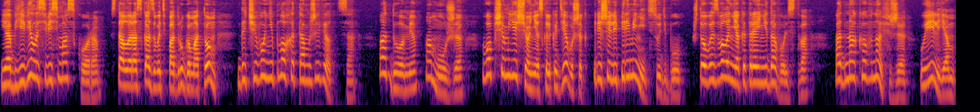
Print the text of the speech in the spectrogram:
И объявилась весьма скоро. Стала рассказывать подругам о том, до чего неплохо там живется. О доме, о муже. В общем, еще несколько девушек решили переменить судьбу, что вызвало некоторое недовольство – Однако вновь же Уильям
